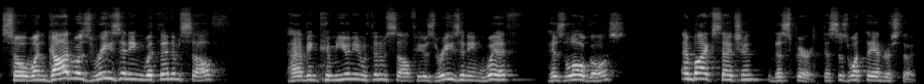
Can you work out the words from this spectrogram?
So when God was reasoning within himself, having communion within himself, he was reasoning with his logos and by extension, the spirit. This is what they understood.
